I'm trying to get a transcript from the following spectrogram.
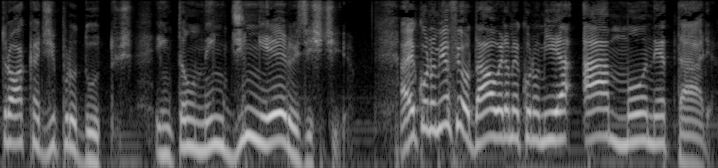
troca de produtos. Então nem dinheiro existia. A economia feudal era uma economia amonetária.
